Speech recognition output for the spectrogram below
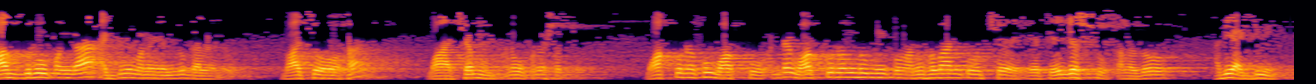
వాగ్రూపంగా అగ్ని మన ఎందు గలడు వాచోహ వాచం అని ఉపనిషత్తు. వాక్కునకు వాక్కు. అంటే వాక్కునందు మీకు అనుభవానికి వచ్చే ఏ తేజస్సు కలదో అది అగ్ని.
